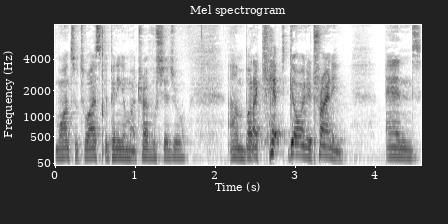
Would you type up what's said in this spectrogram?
once or twice, depending on my travel schedule. Um, but I kept going to training, and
